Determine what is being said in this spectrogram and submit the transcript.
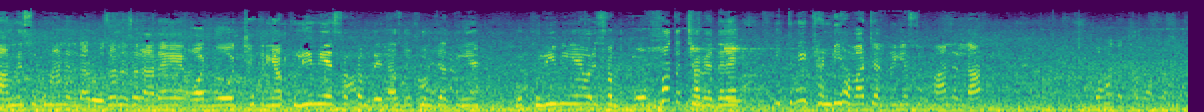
सामने सुबहान अल्लाह रोज़ा नज़र आ रहा है और वो छतरियाँ खुली हुई हैं। इस वक्त अम्ब्रेलाज जो खुल जाती हैं, वो खुली हुई हैं और इस वक्त बहुत अच्छा वेदर है। इतनी ठंडी हवा चल रही है सुबहान अल्लाह। बहुत अच्छा मौसम है।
